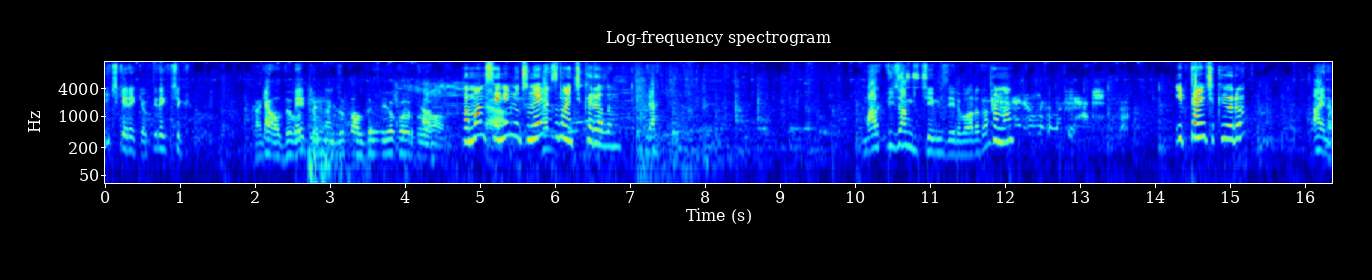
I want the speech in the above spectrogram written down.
Hiç gerek yok. Direkt çık. Kanka Gel, aldığı loot benim bir loot aldığı yok ortada. Tamam. Tamam Ya. senin lootunu en Ben- azından çıkaralım. Gel. Marklayacağım gideceğimiz yeri bu arada. Tamam. İpten çıkıyorum. Aynen.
